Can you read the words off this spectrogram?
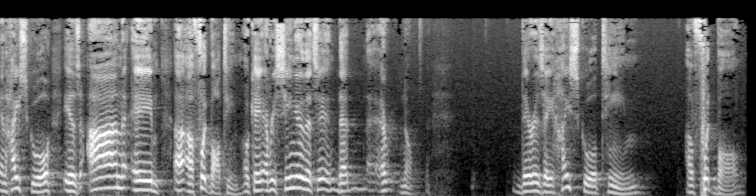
in high school is on a a football team. Okay, every senior that's in that every, no, there is a high school team of football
